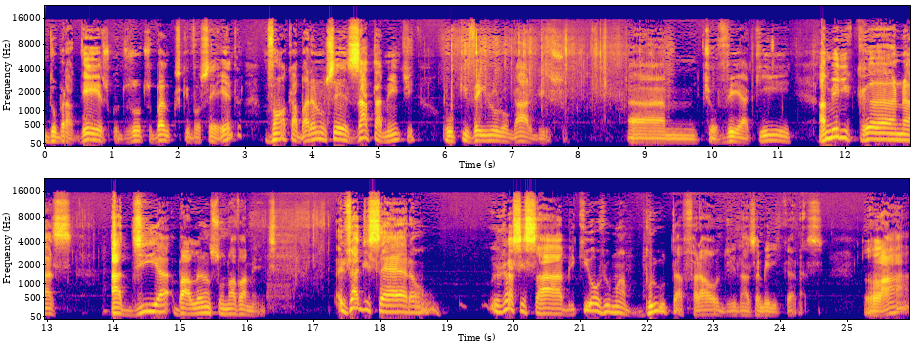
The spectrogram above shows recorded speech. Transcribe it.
do Bradesco, dos outros bancos que você entra, vão acabar. Eu não sei exatamente o que vem no lugar disso. Ah, deixa eu ver aqui. Americanas, adia balanço novamente. Já disseram, já se sabe que houve uma bruta fraude nas americanas. Lá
